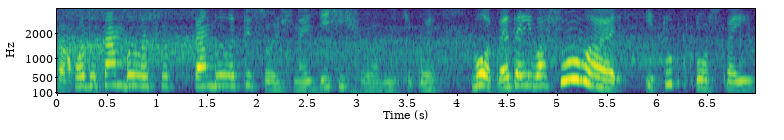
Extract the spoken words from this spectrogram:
походу там было что там было песочное, здесь еще одно типа. Вот, это Левашова, и тут кто стоит?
